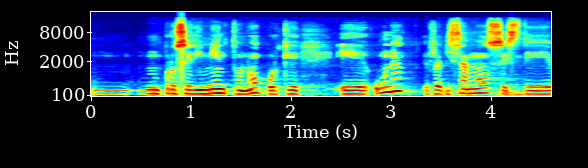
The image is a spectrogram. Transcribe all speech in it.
un, procedimiento, ¿no? Porque eh, una, revisamos, este,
